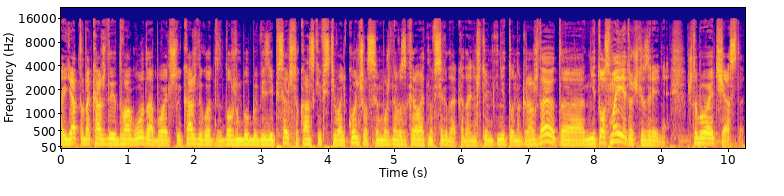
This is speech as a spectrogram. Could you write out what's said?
Я тогда каждые два года, а бывает, что каждый год должен был бы везде писать, что Канский фестиваль кончился, и можно его закрывать навсегда, когда они что-нибудь не то награждают, а не то с моей точки зрения, что бывает часто.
